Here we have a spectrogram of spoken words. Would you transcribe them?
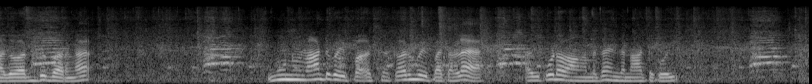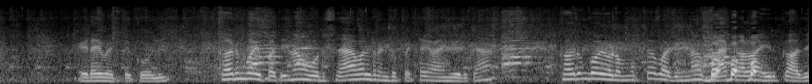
அது வருது பாருங்கள் மூணு நாட்டுக்கோய் பா கருங்கோய் பார்த்தோம்ல அது கூட வாங்கினது தான் இந்த நாட்டுக்கோய் இடைவெட்டு கோழி. கருங்கோய் பார்த்தீங்கன்னா ஒரு சேவல் ரெண்டு பெட்டை வாங்கியிருக்கேன். கருங்கோயோட முட்டை பார்த்தீங்கன்னா பிளாக்கெல்லாம் இருக்காது.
